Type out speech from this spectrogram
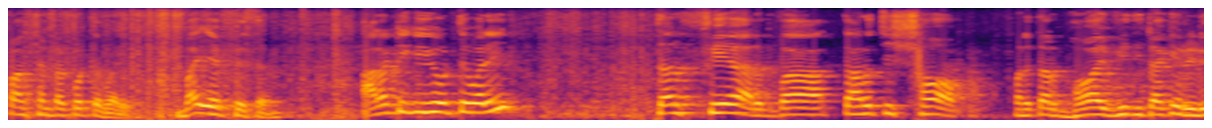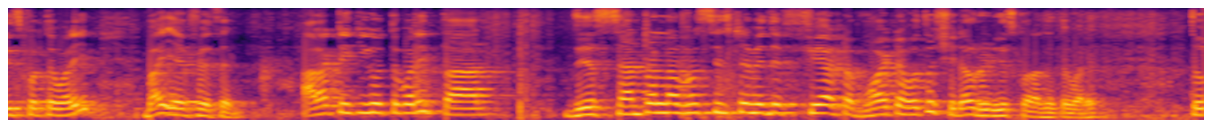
ফাংশনটা করতে পারি বাই এফএসএন আর একটি কী করতে পারি? তার ফেয়ার বা তার হচ্ছে শখ মানে তার ভয় ভীতিটাকে রিডিউস করতে পারি বাই এফএসএন আর একটি কী করতে পারি? তার যে সেন্ট্রাল নার্ভাস সিস্টেমে যে ফেয়ারটা ভয়টা হতো, সেটাও রিডিউস করা যেতে পারে। তো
